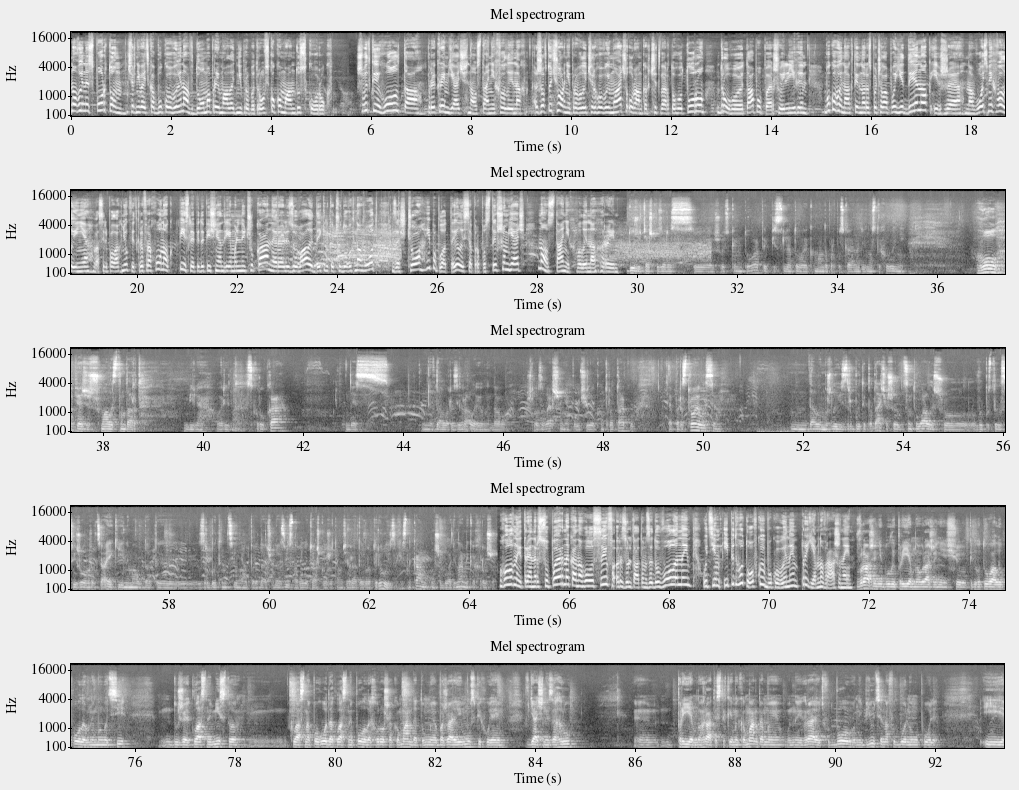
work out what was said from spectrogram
Новини спорту. Чернівецька Буковина вдома приймала Дніпропетровську команду Скорук. Швидкий гол та прикрий м'яч на останніх хвилинах. Жовто-чорні провели черговий матч у рамках четвертого туру другого етапу першої ліги. Буковина активно розпочала поєдинок і вже на восьмій хвилині Василь Палагнюк відкрив рахунок. Після підопічні Андрія Мельничука не реалізували декілька чудових нагод, за що і поплатилися, пропустивши м'яч на останніх хвилинах гри. Дуже тяжко зараз е, щось коментувати після того, як команда пропускає на 90 хвилині. Гол, опять же, ж, малий стандарт біля воріт Скорука. Десь невдало розіграли його, недавно йшло завершення, отримали контратаку. Та перестроїлися, дали можливість зробити подачу, що акцентували, що випустили свіжого гравця, який не мав дати зробити націльну передачу. Да, звісно, було тяжко вже там зіграти вратарю і захисникам, тому що була динаміка хороша. Головний тренер суперника наголосив, результатом задоволений. Утім, і підготовкою Буковини приємно вражений. Вражені були приємно вражені, що підготували поле, вони молодці. Дуже класне місто, класна погода, класне поле, хороша команда. Тому я бажаю їм успіху, я їм вдячний за гру. Е, Приємно грати з такими командами. Вони грають в футбол, вони б'ються на футбольному полі. І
